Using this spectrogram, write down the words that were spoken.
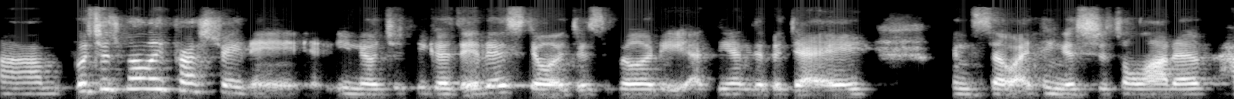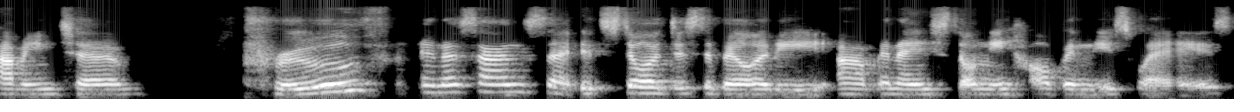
um, which is really frustrating, you know, just because it is still a disability at the end of the day. And so I think it's just a lot of having to prove in a sense that it's still a disability um, and I still need help in these ways.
